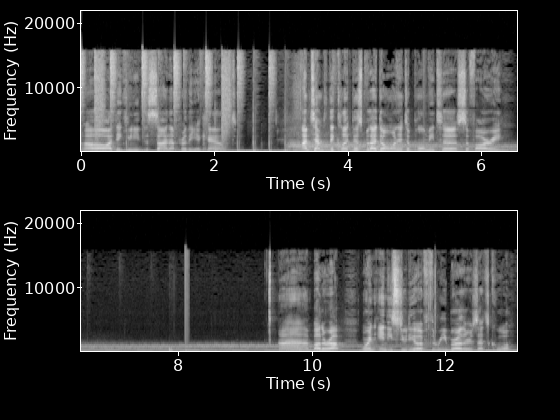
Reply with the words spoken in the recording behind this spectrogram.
Oh, I think you need to sign up for the account. I'm tempted to click this, but I don't want it to pull me to Safari. Ah, Butter Up. We're an indie studio of three brothers. That's cool.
